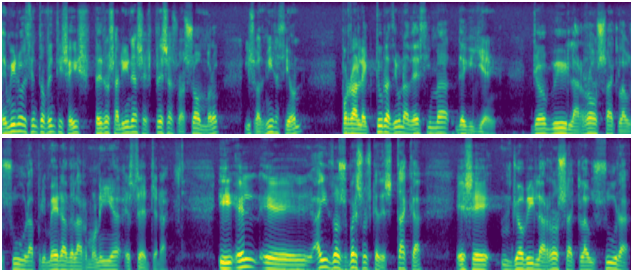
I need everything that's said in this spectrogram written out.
En 1926, Pedro Salinas expresa su asombro y su admiración por la lectura de una décima de Guillén. Yo vi la rosa, clausura, primera de la armonía, etc. Y él, eh, hay dos versos que destaca, ese yo vi la rosa, clausura,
